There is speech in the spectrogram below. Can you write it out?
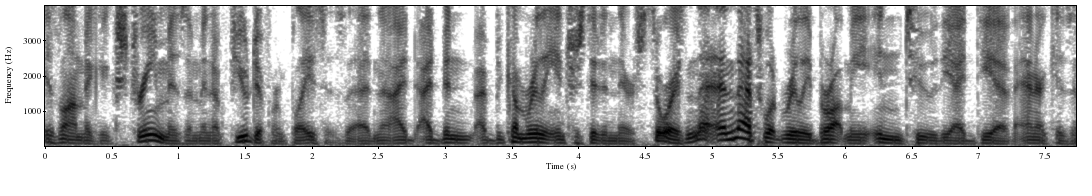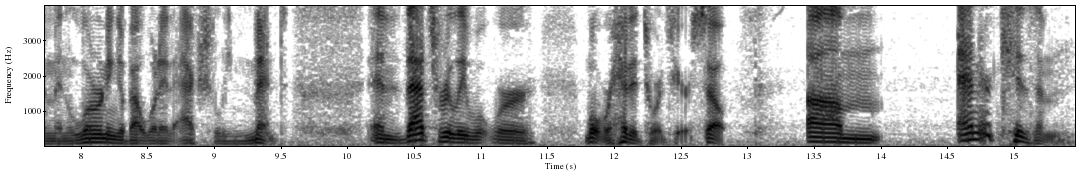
Islamic extremism in a few different places, and I'd, I'd been I'd become really interested in their stories, and that, and that's what really brought me into the idea of anarchism and learning about what it actually meant, and that's really what we're what we're headed towards here. So, um, anarchism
